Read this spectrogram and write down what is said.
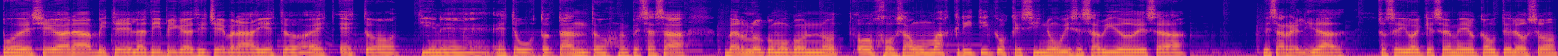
podés llegar a, viste, la típica de decir, che, pará, y esto, esto tiene, esto gustó tanto. Empezás a verlo como con ojos aún más críticos que si no hubiese sabido de esa, de esa realidad. Entonces digo, hay que ser medio cauteloso,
